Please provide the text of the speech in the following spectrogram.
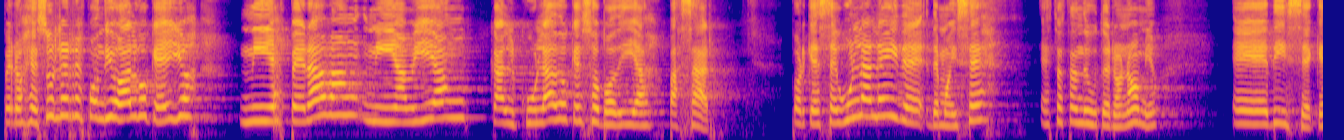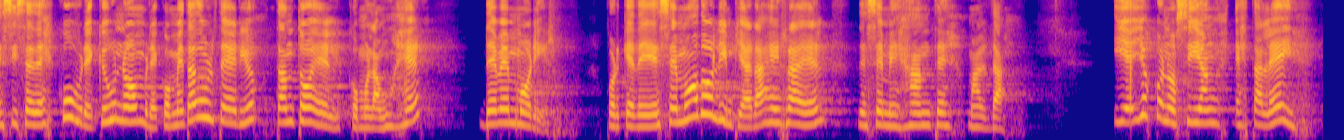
Pero Jesús les respondió algo que ellos ni esperaban ni habían calculado que eso podía pasar. Porque según la ley de, de Moisés, esto está en Deuteronomio, eh, dice que si se descubre que un hombre comete adulterio, tanto él como la mujer deben morir, porque de ese modo limpiarás a Israel de semejante maldad. Y ellos conocían esta ley,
